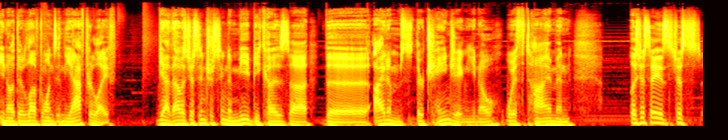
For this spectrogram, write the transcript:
you know their loved ones in the afterlife. Yeah, that was just interesting to me because uh, the items they're changing, you know, with time and let's just say it's just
